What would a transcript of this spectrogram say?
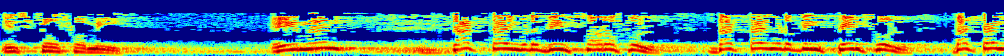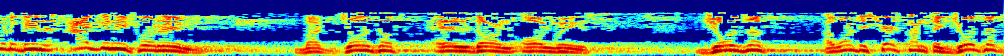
in store for me. Amen. That time would have been sorrowful. That time would have been painful. That time would have been agony for him. But Joseph held on always. Joseph, I want to share something. Joseph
